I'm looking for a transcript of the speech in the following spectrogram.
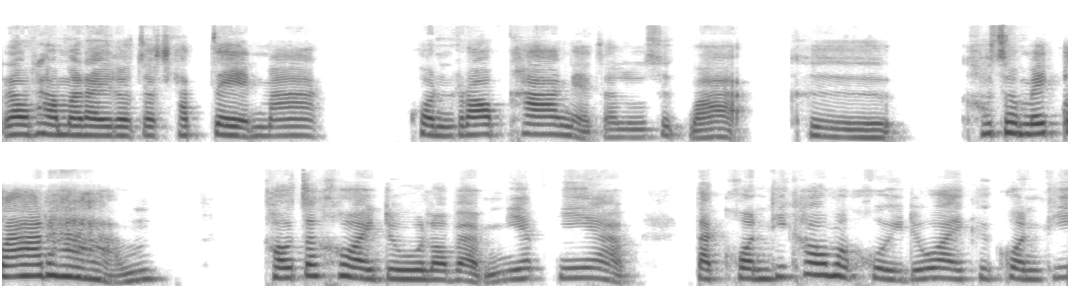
เราทำอะไรเราจะชัดเจนมาก คนรอบข้างเนี่ยจะรู้สึกว่าคือเขาจะไม่กล้าถาม เขาจะคอยดูเราแบบเงียบๆแต่คนที่เข้ามาคุยด้วย คือคนที่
